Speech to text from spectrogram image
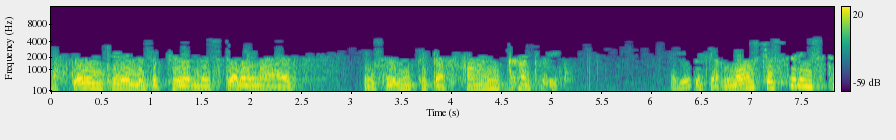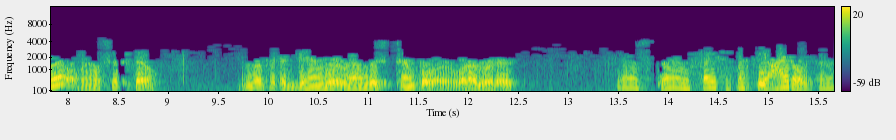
If Dylan Kane disappeared and is still alive, he certainly picked a fine country. Hey, you could get lost just sitting still. Well, sit still. I'm going to take a gander around this temple or whatever it is. Those stone faces must be idols, huh?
